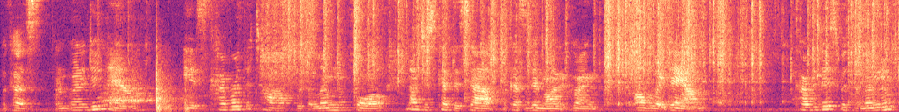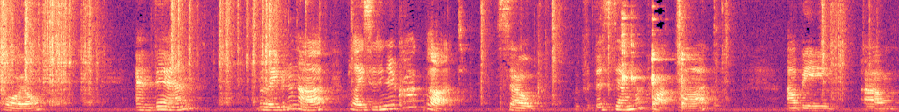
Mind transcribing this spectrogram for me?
Because what I'm going to do now is cover the top with aluminum foil. And I'll just cut this out because I didn't want it going all the way down. Cover this with aluminum foil. And then, believe it or not, place it in your crock pot. So, we put this down in the crock pot. I'll be um,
